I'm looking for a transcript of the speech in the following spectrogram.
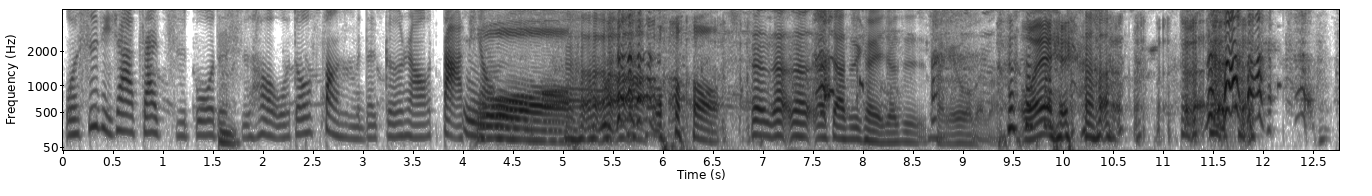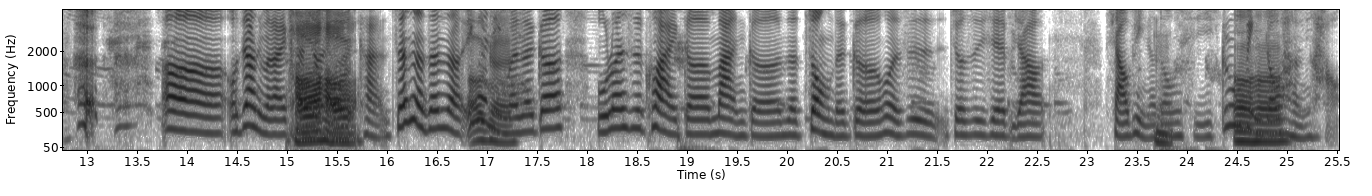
我私底下在直播的嗯时候，我都放你们的歌，然后大跳舞。哇，那那那那下次可以就是传给我们吗？喂，呃，我叫你们来看，好啊叫你好看，真的真的，因为你们的歌，不论是快歌、慢歌的重的歌，或者是就是一些比较小品的嗯东西、g r o o v i n g 都很好，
